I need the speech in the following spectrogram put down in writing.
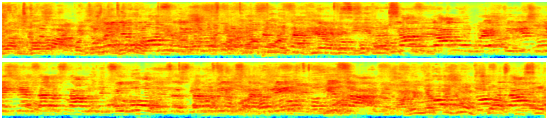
снять что-то? Ми не вносили щось про 59. У нас ми зараз там вже цілому, це старовинська три і зараз. Ми не даємо часто.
